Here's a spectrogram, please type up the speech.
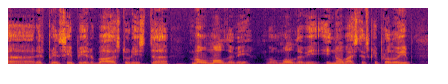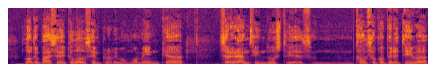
eh, principi era bo el turista veu molt de vi veu molt de vi i no basta que produïm el que passa és que lo de sempre arriba un moment que les grans indústries mm, com la cooperativa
